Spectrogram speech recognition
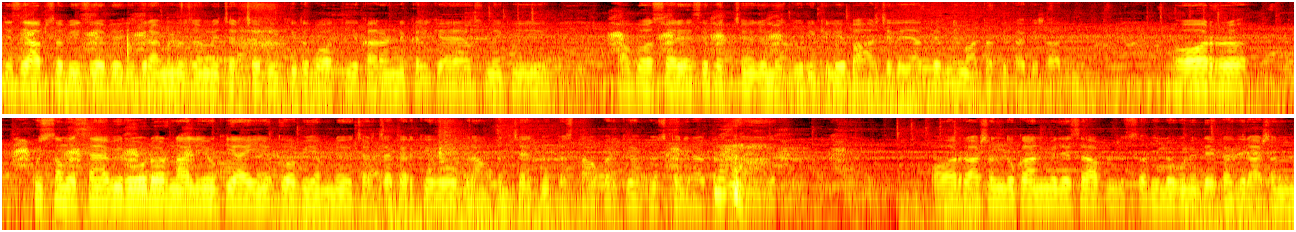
जैसे आप सभी से ग्रामीणों से हमने चर्चा की थी तो बहुत ये कारण निकल के आया उसमें कि बहुत सारे ऐसे बच्चे हैं जो मजदूरी के लिए बाहर चले जाते हैं अपने माता पिता के साथ में। और कुछ समस्याएँ अभी रोड और नालियों की आई हैं तो अभी हमने चर्चा करके वो ग्राम पंचायत में प्रस्ताव करके अभी उसका निराकरण करेंगे। और राशन दुकान में जैसे आप सभी लोगों ने देखा कि राशन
